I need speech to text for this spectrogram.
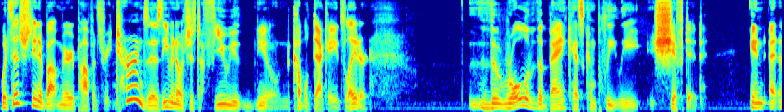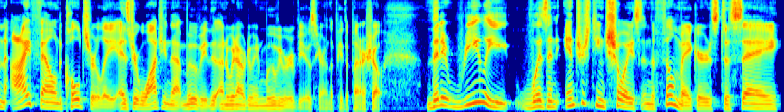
What's interesting about Mary Poppins Returns is, even though it's just a few, you know, a couple decades later, the role of the bank has completely shifted. And, and I found culturally, as you're watching that movie, and we're now doing movie reviews here on the Pete the Planner Show, that it really was an interesting choice in the filmmakers to say,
